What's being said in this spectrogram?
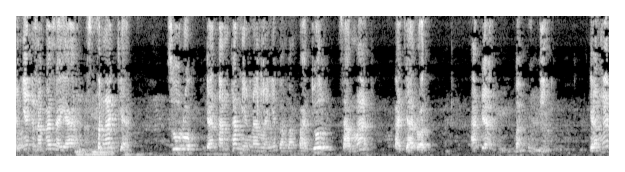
Makanya kenapa saya sengaja suruh datangkan yang namanya Bambang Pacul sama Pak Jarot. Ada Mbak Putih. Jangan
